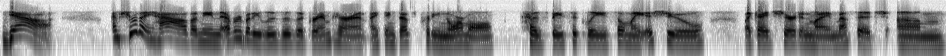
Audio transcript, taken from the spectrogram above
Yeah, I'm sure they have. I mean, everybody loses a grandparent. I think that's pretty normal because basically, so my issue, like I had shared in my message, um,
